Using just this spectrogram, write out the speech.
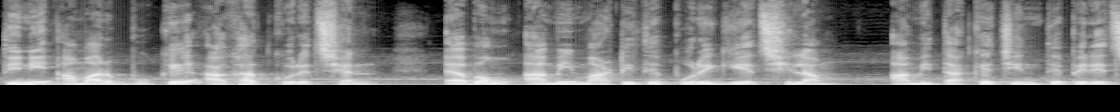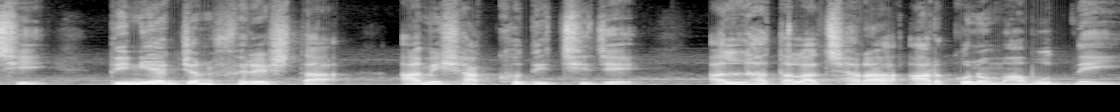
তিনি আমার বুকে আঘাত করেছেন এবং আমি মাটিতে পড়ে গিয়েছিলাম। আমি তাকে চিনতে পেরেছি। তিনি একজন ফেরেশতা। আমি সাক্ষ্য দিচ্ছি যে, আল্লাহ তালা ছাড়া আর কোনো মাবুদ নেই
